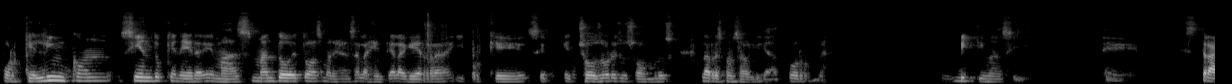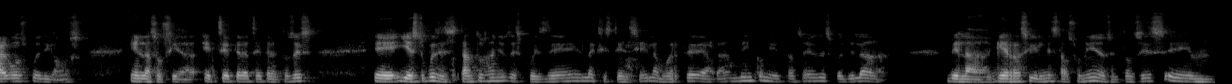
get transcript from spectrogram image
¿por qué Lincoln, siendo quien era y demás, mandó de todas maneras a la gente a la guerra y por qué se echó sobre sus hombros la responsabilidad por víctimas y eh, estragos, pues digamos, en la sociedad, etcétera, etcétera. Entonces, eh, y esto pues es tantos años después de la existencia y la muerte de Abraham Lincoln y tantos años después de la, de la guerra civil en Estados Unidos. Entonces, em,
